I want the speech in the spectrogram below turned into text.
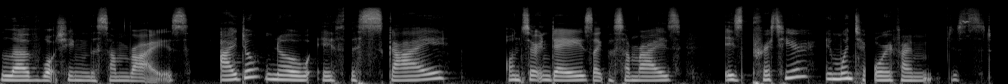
love watching the sunrise. I don't know if the sky on certain days, like the sunrise, is prettier in winter or if I'm just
